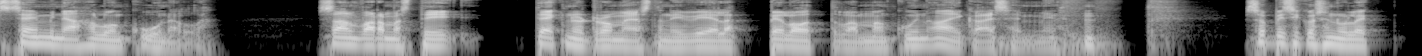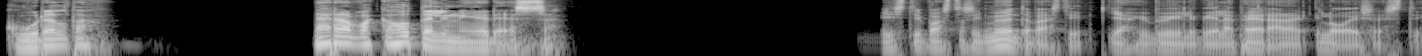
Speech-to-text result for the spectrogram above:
sen minä haluan kuunnella. Saan varmasti Teknodromeastani vielä pelottavamman kuin aikaisemmin. Sopisiko sinulle kuudelta? Nähdään vaikka hotellini edessä. Misti vastasi myöntävästi ja hymyili vielä perään iloisesti.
